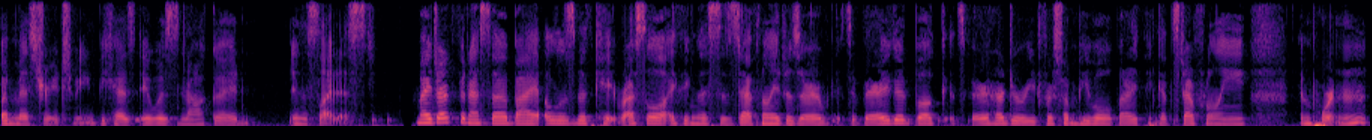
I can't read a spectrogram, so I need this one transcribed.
a mystery to me because it was not good in the slightest. My Dark Vanessa by Elizabeth Kate Russell. I think this is definitely deserved. It's a very good book. It's very hard to read for some people, but I think it's definitely important.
